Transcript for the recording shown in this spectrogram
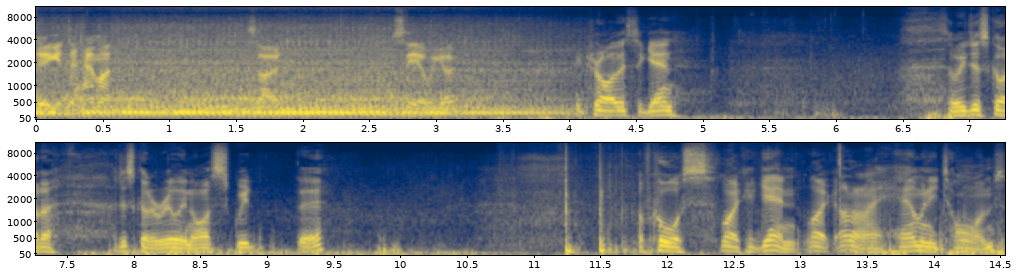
yeah, get to hammer. So, see how we go. We try this again. So we just got a, I just got a really nice squid there. Of course, like again, like I don't know how many times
